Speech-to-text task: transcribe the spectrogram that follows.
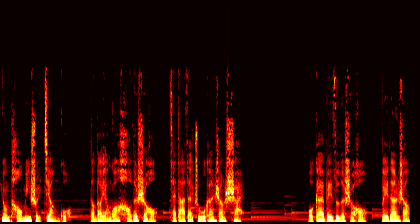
用淘米水降过，等到阳光好的时候再搭在竹竿上晒。我盖被子的时候，被单上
